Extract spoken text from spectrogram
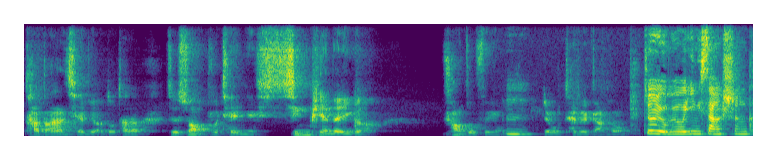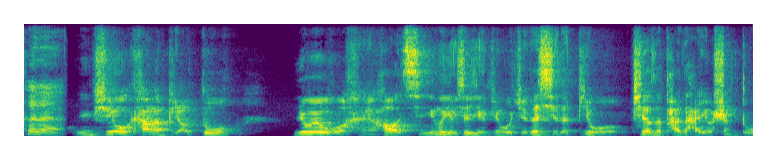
他打赏钱比较多，他说这算补贴你新片的一个。创作费用，嗯，对我特别感动。就有没有印象深刻的影评？我看了比较多，因为我很好奇，因为有些影评我觉得写的比我片子拍的还有深度。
